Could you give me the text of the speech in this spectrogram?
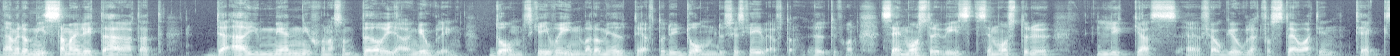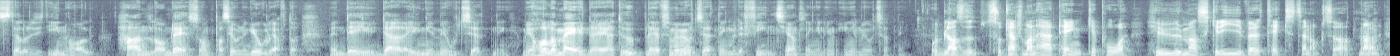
Nej, men då missar man ju lite här att, att det är ju människorna som börjar en googling. De skriver in vad de är ute efter. Det är dem du ska skriva efter utifrån. Sen måste du visst, sen måste du lyckas eh, få Google att förstå att din text eller ditt innehåll handlar om det som personen googlar efter. Men det är ju, där är ju ingen motsättning. Men jag håller med dig att det upplevs som en motsättning men det finns egentligen ingen, ingen motsättning. Och ibland så, så, kanske man här tänker på hur man skriver texten också. Att man ja.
